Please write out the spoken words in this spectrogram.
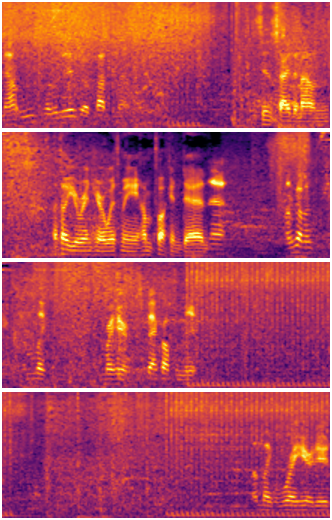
Inside the mountain? Is that what it is? Or top the mountain? It's inside the mountain. I thought you were in here with me. I'm fucking dead. Nah. I'm coming. I'm like, I'm right here. Just back off a minute. I'm like right here, dude.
